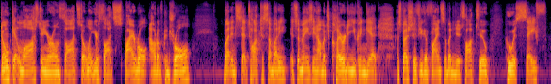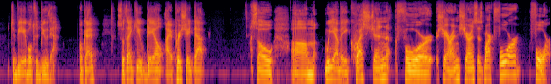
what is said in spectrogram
Don't get lost in your own thoughts. Don't let your thoughts spiral out of control, but instead talk to somebody. It's amazing how much clarity you can get, especially if you can find somebody to talk to who is safe to be able to do that. Okay? So thank you, Dale. I appreciate that. So um, we have a question for Sharon. Sharon says, Mark 4 4.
